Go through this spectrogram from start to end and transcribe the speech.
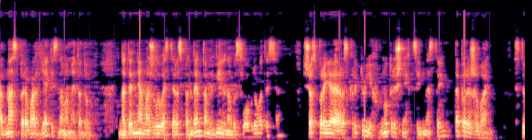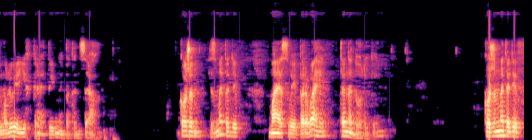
Одна з переваг якісного методу надання можливості респондентам вільно висловлюватися, що сприяє розкриттю їх внутрішніх цінностей та переживань, стимулює їх креативний потенціал. Кожен із методів має свої переваги та недоліки. Кожен методів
